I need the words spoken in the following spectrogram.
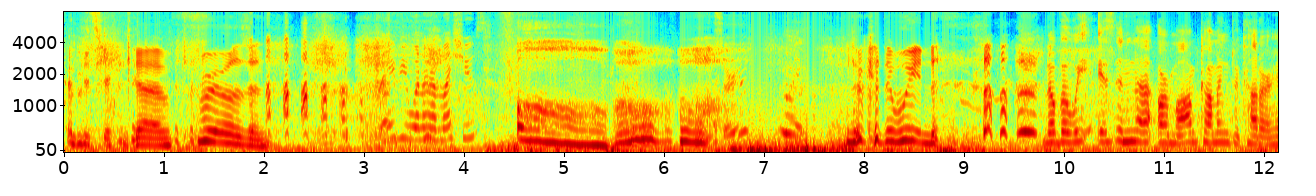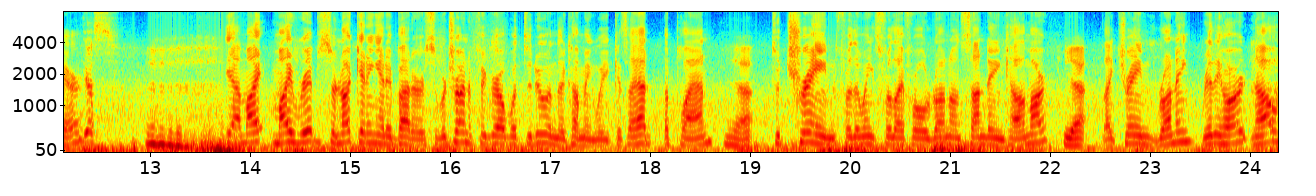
Penny's shaking. Yeah, I'm frozen. Maybe you want to have my shoes? Oh, oh, oh. Serious? look at the wind. No, but we isn't uh, our mom coming to cut our hair? Yes. Yeah, my my ribs are not getting any better, so we're trying to figure out what to do in the coming week. Cause I had a plan yeah, to train for the Wings for Life World Run on Sunday in Kalmar. yeah. Like train running really hard. Now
